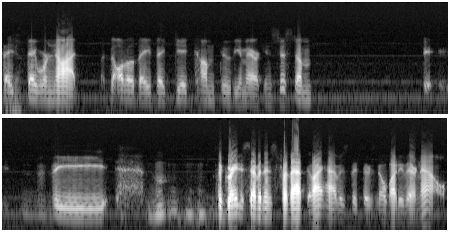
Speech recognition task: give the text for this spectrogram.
They yeah. they were not, although they they did come through the American system the the greatest evidence for that that I have is that there's nobody there now.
